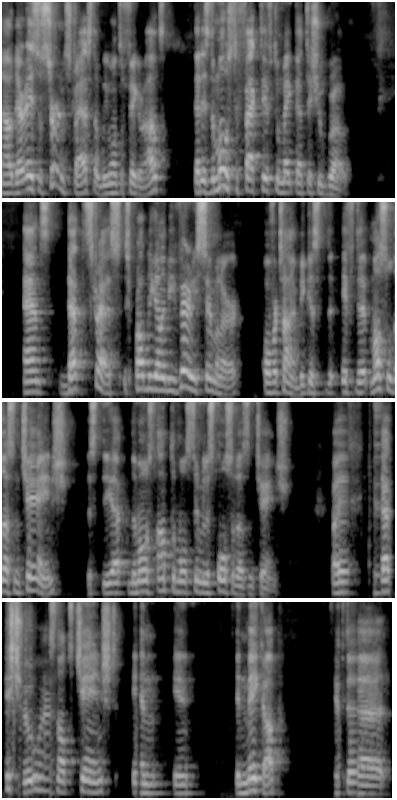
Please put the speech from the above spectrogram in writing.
Now there is a certain stress that we want to figure out that is the most effective to make that tissue grow. And that stress is probably going to be very similar over time because the, if the muscle doesn't change, the, uh, the most optimal stimulus also doesn't change. Right? If that tissue has not changed in in in makeup, if the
